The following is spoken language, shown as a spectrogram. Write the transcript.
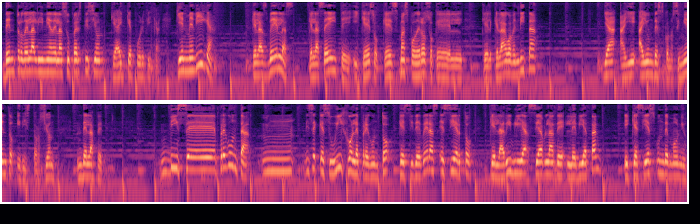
dentro de la línea de la superstición que hay que purificar. Quien me diga que las velas, que el aceite y que eso, que es más poderoso que el, que el, agua bendita, ya ahí hay un desconocimiento y distorsión de la fe. Dice, pregunta, mmm, dice que su hijo le preguntó que si de veras es cierto que la Biblia se habla de Leviatán y que si es un demonio.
